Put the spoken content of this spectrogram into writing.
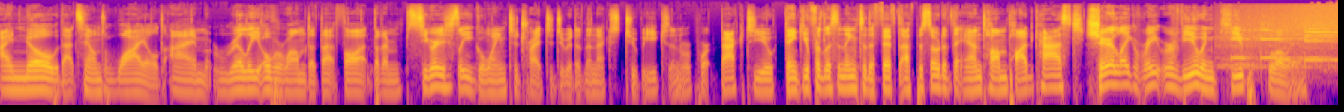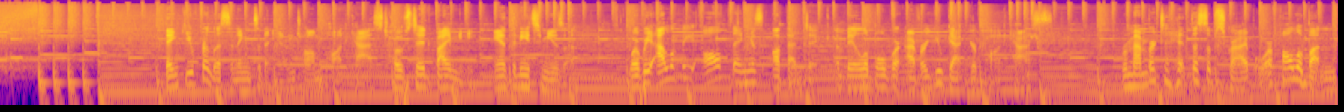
I know that sounds wild. I'm really overwhelmed at that thought, but I'm seriously going to try to do it in the next two weeks and report back to you. Thank you for listening to the fifth episode of the Antom podcast. Share, like, rate, review, and keep glowing. Thank you for listening to the Antom podcast, hosted by me, Anthony Tomizza, where we elevate all things authentic, available wherever you get your podcasts. Remember to hit the subscribe or follow button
